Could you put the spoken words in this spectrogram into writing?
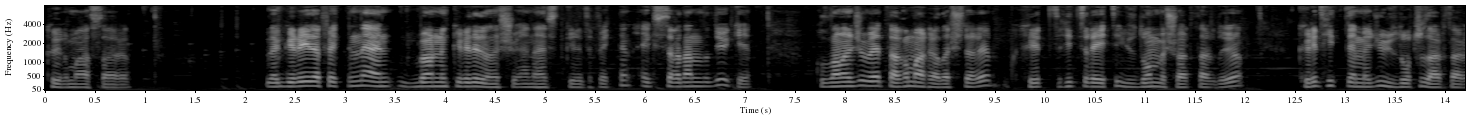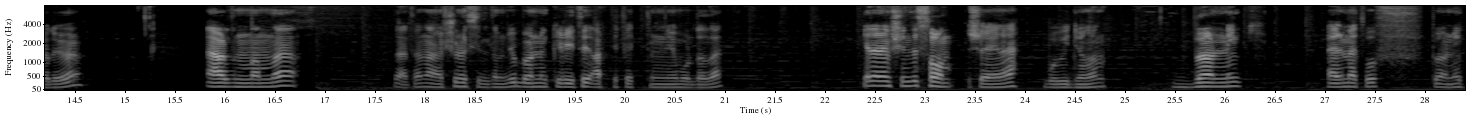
Kırma hasarı. Ve grid efektinde en burning grid'e dönüşüyor enhanced grid efektin. Ekstradan da diyor ki Kullanıcı ve takım arkadaşları crit hit rate'i %15 artar diyor. Crit hit damage'i %30 artar diyor. Ardından da zaten ha, şunu sildim diyor. Burning Crit'i aktif ettim diyor burada da. Gelelim şimdi son şeyine bu videonun. Burning Helmet of Burning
